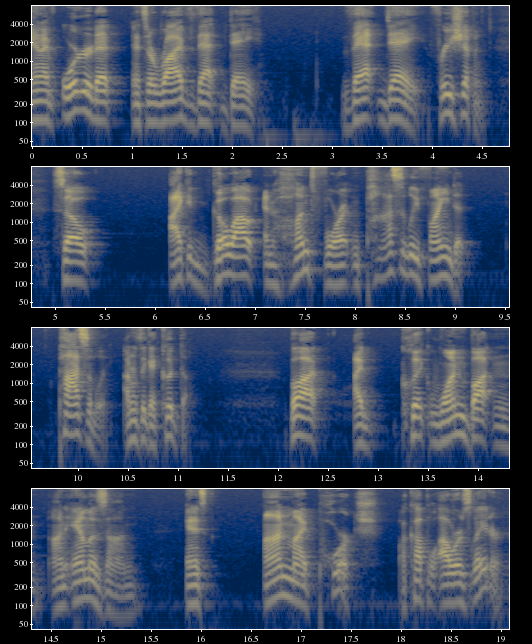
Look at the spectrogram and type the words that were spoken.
And I've ordered it, and it's arrived that day. That day, free shipping. So I could go out and hunt for it and possibly find it. Possibly. I don't think I could, though. But I click one button on Amazon, and it's on my porch a couple hours later.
